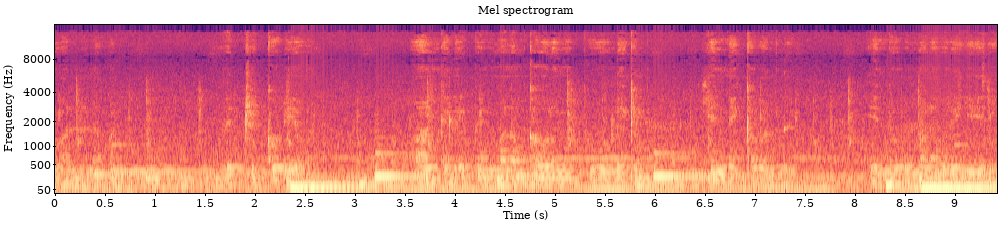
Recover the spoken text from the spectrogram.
வல்லவன் வெற்றி கொடியவன் ஆண்களே பெண் மனம் கவரும் உலகில் என்னை கவர்ந்து என்னோடு மனவரை ஏறி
